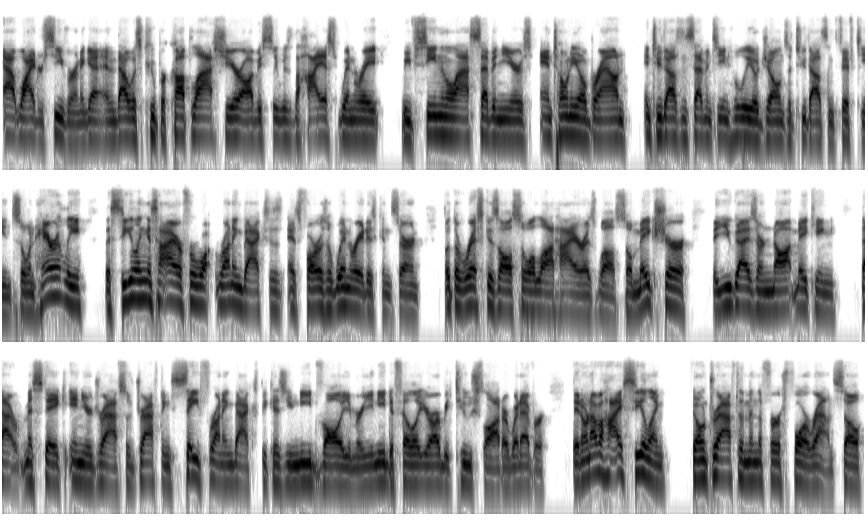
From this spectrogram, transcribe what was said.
at wide receiver. And again, and that was Cooper Kupp last year, obviously was the highest win rate we've seen in the last seven years. Antonio Brown in 2017, Julio Jones in 2015. So inherently, the ceiling is higher for running backs as, as far as a win rate is concerned, but the risk is also a lot higher as well. So make sure that you guys are not making that mistake in your drafts of drafting safe running backs because you need volume or you need to fill out your RB2 slot or whatever. They don't have a high ceiling don't draft them in the first four rounds. So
